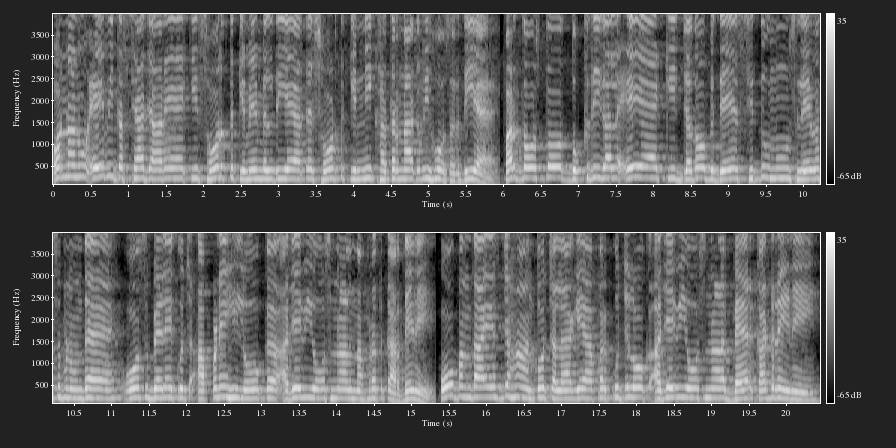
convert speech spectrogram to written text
ਉਹਨਾਂ ਨੂੰ ਇਹ ਵੀ ਦੱਸਿਆ ਜਾ ਰਿਹਾ ਹੈ ਕਿ ਸ਼ੋਹਰਤ ਕਿਵੇਂ ਮਿਲਦੀ ਹੈ ਅਤੇ ਸ਼ੋਹਰਤ ਕਿੰਨੀ ਖਤਰਨਾਕ ਵੀ ਹੋ ਸਕਦੀ ਹੈ। ਪਰ ਦੋਸਤੋ, ਦੁੱਖ ਦੀ ਗੱਲ ਇਹ ਹੈ ਕਿ ਜਦੋਂ ਵਿਦੇਸ਼ ਸਿੱਧੂ ਨੂੰ ਸਿਲੇਬਸ ਬਣਾਉਂਦਾ ਹੈ, ਉਸ ਵੇਲੇ ਕੁਝ ਆਪਣੇ ਹੀ ਲੋਕ ਅਜੇ ਵੀ ਉਸ ਨਾਲ ਨਫ਼ਰਤ ਕਰਦੇ ਨੇ। ਉਹ ਬੰਦਾ ਇਸ ਜਹਾਨ ਤੋਂ ਚਲਾ ਗਿਆ, ਪਰ ਕੁਝ ਲੋਕ ਅਜੇ ਵੀ ਉਸ ਨਾਲ ਬੈਰ ਕੱਢ ਰਹੇ ਨੇ।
